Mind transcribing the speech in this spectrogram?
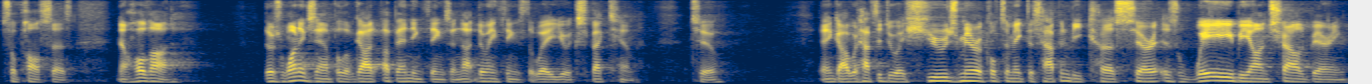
So Paul says, now hold on. There's one example of God upending things and not doing things the way you expect him to. And God would have to do a huge miracle to make this happen because Sarah is way beyond childbearing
